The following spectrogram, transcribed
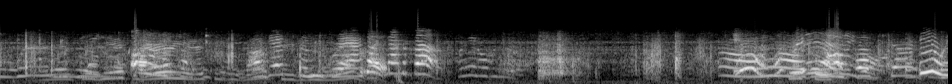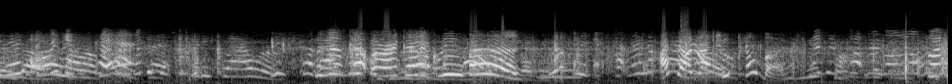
Yes. I'll get some grass. Oh, this pretty flower. Mrs. Cutler, got a green bug. I found two pill bugs. Mrs. Cutler's little bug.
